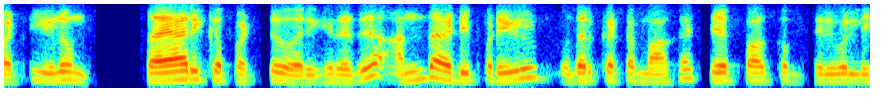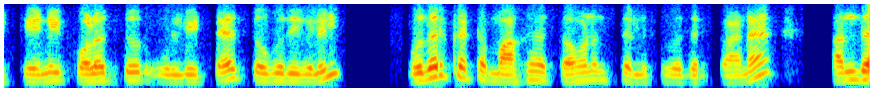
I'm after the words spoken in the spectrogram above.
பட்டியலும் தயாரிக்கப்பட்டு வருகிறது. அந்த அடிப்படையில் முதற்கட்டமாக சேப்பாக்கம் திருவல்லிக்கேணி கொளத்தூர் உள்ளிட்ட தொகுதிகளில் முதற்கட்டமாக கவனம் செலுத்துவதற்கான அந்த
